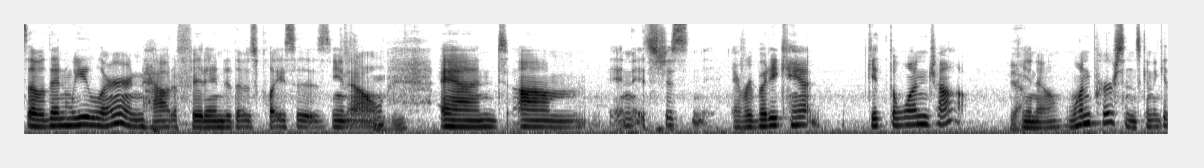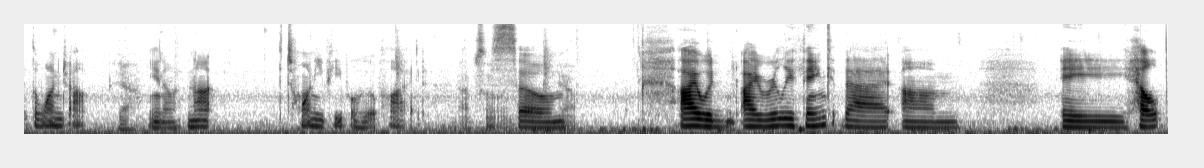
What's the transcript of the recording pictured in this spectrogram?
so then we learn how to fit into those places you know Mhm. and um and it's just everybody can't get the one job Yeah. you know one person's going to get the one job Yeah. you know not the 20 people who applied Absolutely. so yeah. I would, I really think that um, a help,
